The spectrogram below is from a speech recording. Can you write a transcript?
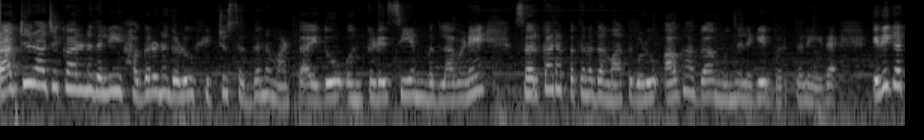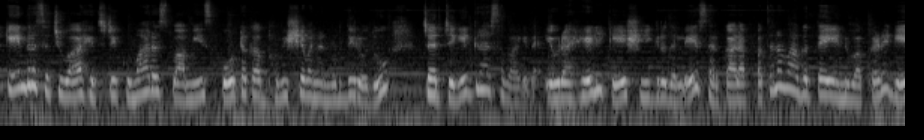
ರಾಜ್ಯ ರಾಜಕಾರಣದಲ್ಲಿ ಹಗರಣಗಳು ಹೆಚ್ಚು ಸದ್ದನ ಮಾಡ್ತಾ ಇದ್ದು, ಒಂದ್ ಕಡೆ ಸಿಎಂ ಬದಲಾವಣೆ, ಸರ್ಕಾರ ಪತನದ ಮಾತುಗಳು ಆಗಾಗ ಮುನ್ನೆಲೆಗೆ ಬರ್ತಲೇ ಇದೆ. ಇದೀಗ ಕೇಂದ್ರ ಸಚಿವ ಎಚ್ ಡಿ ಕುಮಾರಸ್ವಾಮಿ ಸ್ಫೋಟಕ ಭವಿಷ್ಯವನ್ನು ನುಡಿದಿರೋದು ಚರ್ಚೆಗೆ ಗ್ರಾಸವಾಗಿದೆ. ಇವರ ಹೇಳಿಕೆ ಶೀಘ್ರದಲ್ಲೇ ಸರ್ಕಾರ ಪತನವಾಗುತ್ತೆ ಎನ್ನುವ ಕಡೆಗೆ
